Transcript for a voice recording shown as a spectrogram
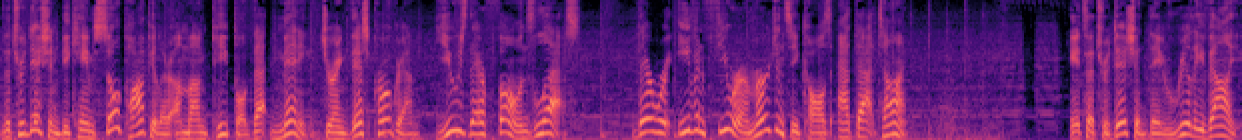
The tradition became so popular among people that many, during this program, used their phones less. There were even fewer emergency calls at that time. It's a tradition they really value,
